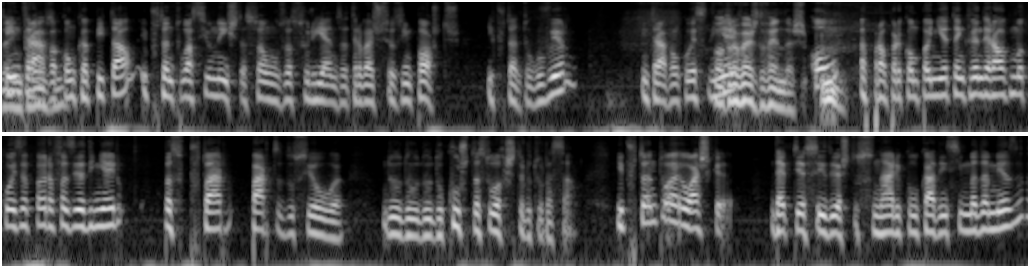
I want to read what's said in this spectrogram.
da, da entrava com capital, e, portanto, o acionista são os açorianos através dos seus impostos, e, portanto, o governo, entravam com esse dinheiro. Ou através de vendas. Ou a própria companhia tem que vender alguma coisa para fazer dinheiro, para suportar parte do seu... Do, do, do custo da sua reestruturação. E, portanto, eu acho que deve ter sido este o cenário colocado em cima da mesa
